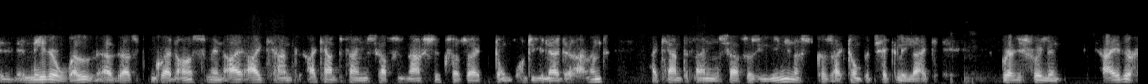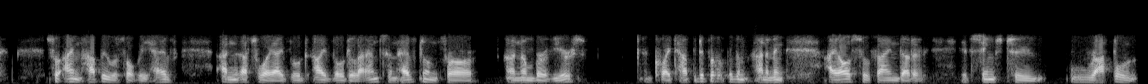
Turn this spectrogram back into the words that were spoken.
neither will. uh, That's quite honest. I mean, I, I can't I can't define myself as a nationalist because I don't want a united Ireland. I can't define myself as a unionist because I don't particularly like British ruling either. So I'm happy with what we have, and that's why I vote I vote Alliance and have done for a number of years. I'm quite happy to vote with them. And I mean, I also find that it, it seems to rattle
